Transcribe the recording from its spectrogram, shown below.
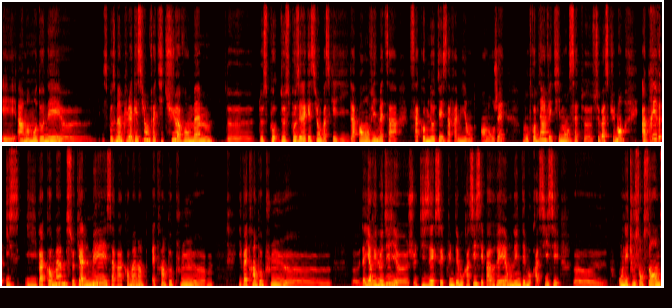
Et à un moment donné, euh, il se pose même plus la question. En fait, il tue avant même de, se, poser la question parce qu'il n'a pas envie de mettre sa, communauté, sa famille en, danger. Montre bien effectivement cette, ce basculement. Après, il, il, va quand même se calmer et ça va quand même être un peu plus. Euh, il va être un peu plus euh, euh, d'ailleurs, il le dit. Euh, je disais que c'est plus une démocratie, c'est pas vrai. On est une démocratie, c'est on est tous ensemble.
